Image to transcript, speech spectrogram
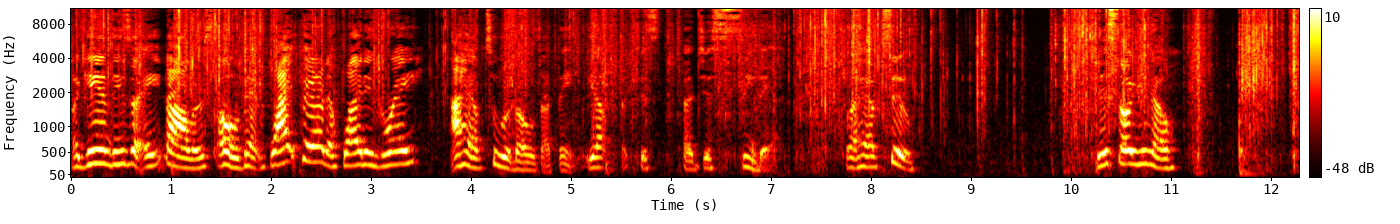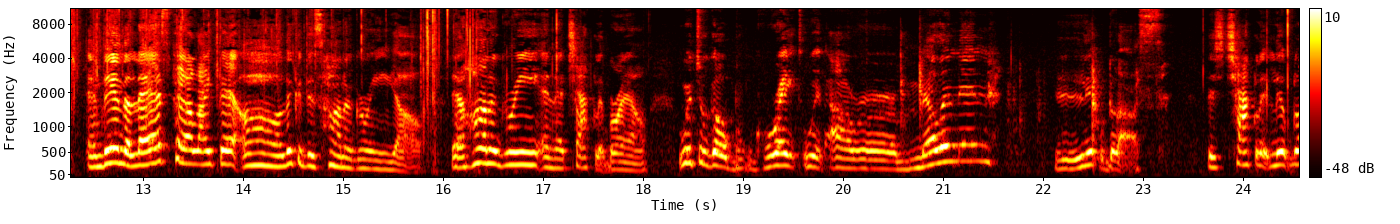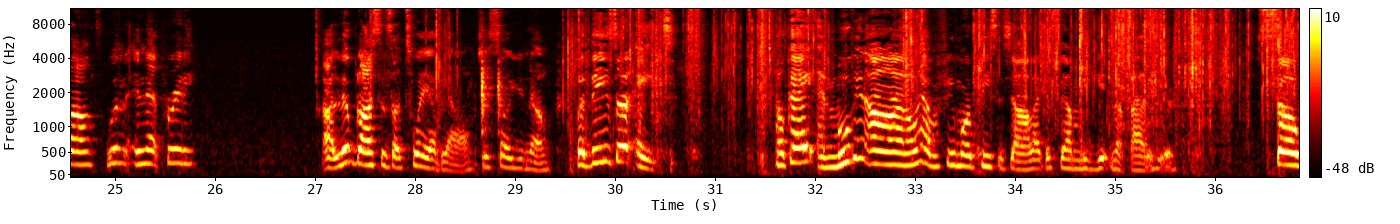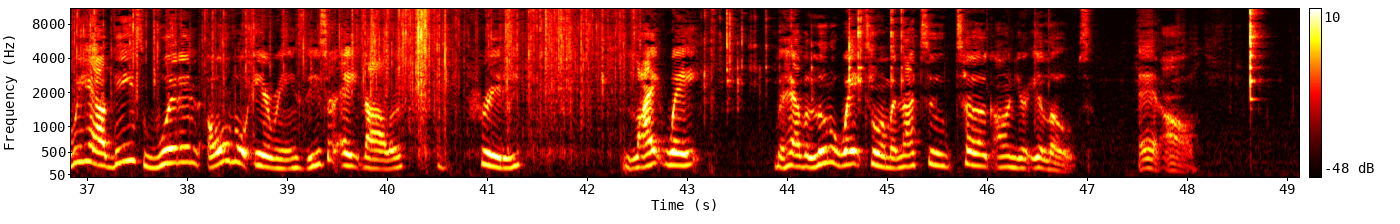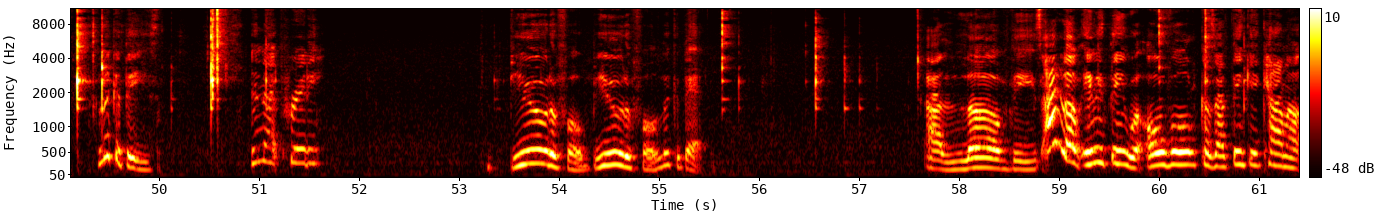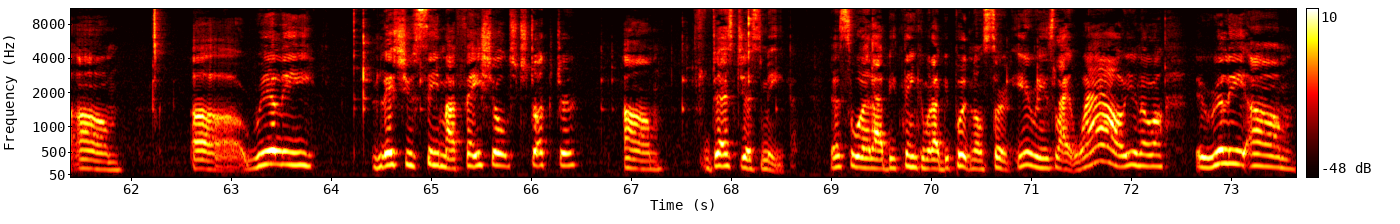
Again, these are $8. Oh, that white pair, that white and gray, I have two of those, I think. Yep, I just, I just see that. So I have two. Just so you know. And then the last pair like that, oh, look at this hunter green, y'all. That hunter green and that chocolate brown, which will go great with our melanin lip gloss. This chocolate lip gloss, isn't that pretty? Our lip glosses are 12, y'all, just so you know. But these are 8. Okay, and moving on, I only have a few more pieces, y'all. Like I said, I'm going to be getting up out of here. So we have these wooden oval earrings. These are $8 pretty. Lightweight, but have a little weight to them, but not to tug on your earlobes at all. Look at these. Isn't that pretty? Beautiful, beautiful. Look at that. I love these. I love anything with oval because I think it kind of um uh really lets you see my facial structure. Um, that's just me. That's what I'd be thinking when I'd be putting on certain earrings. Like, wow, you know, it really um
